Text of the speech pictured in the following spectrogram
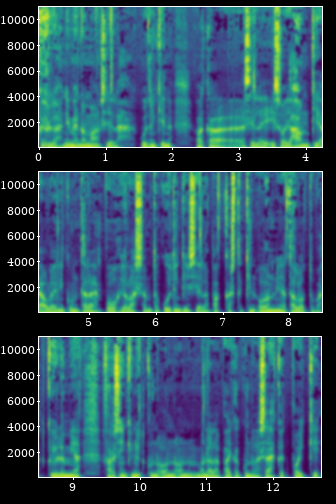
Kyllä, nimenomaan siellä. Kuitenkin, vaikka siellä ei isoja hankia ole niin kuin täällä Pohjolassa, mutta kuitenkin siellä pakkastakin on ja talot ovat kylmiä. Varsinkin nyt, kun on, on monella paikakunnalla sähköt poikki,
